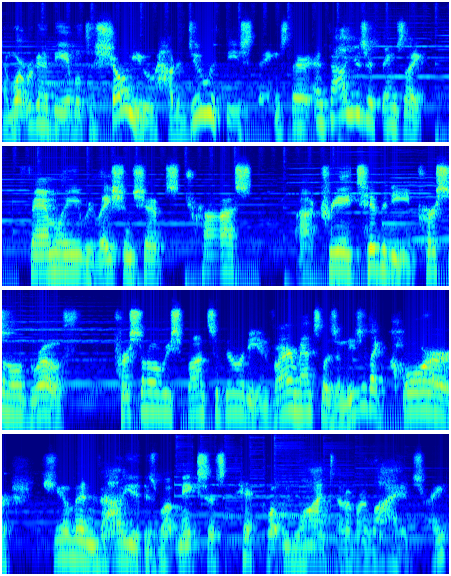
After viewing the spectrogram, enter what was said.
And what we're going to be able to show you how to do with these things there, and values are things like family, relationships, trust, uh, creativity, personal growth, personal responsibility, environmentalism. These are like core human values, what makes us tick, what we want out of our lives, right?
